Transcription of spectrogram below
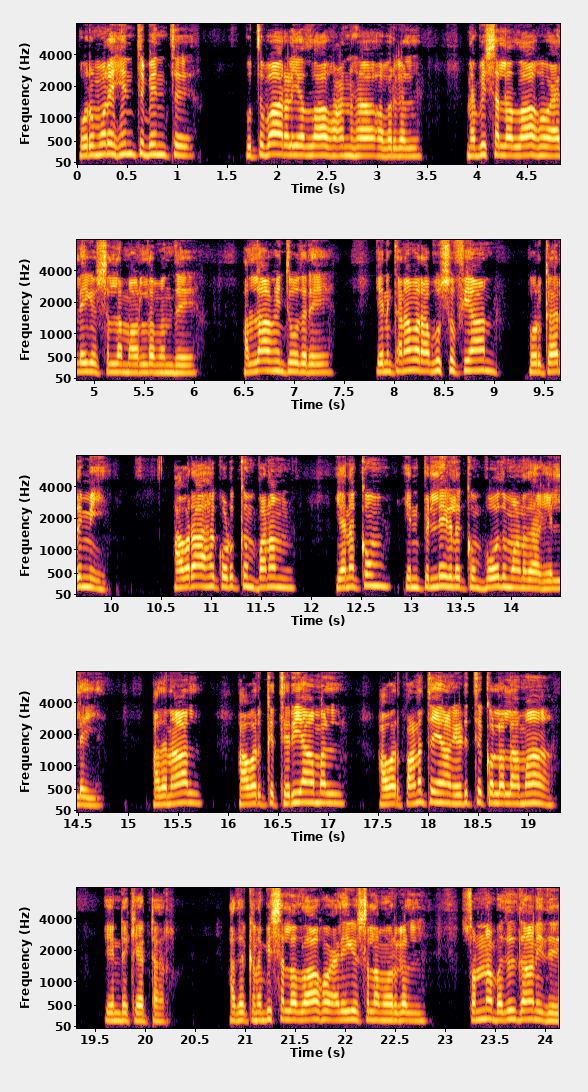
ஒரு முறை ஹிந்த் பின்த் உத்துபார் அலி அல்லாஹ் அன்ஹா அவர்கள் நபி சல்லாஹூ அலி வல்லம் அவர்களிடம் வந்து அல்லாஹின் தூதரே என் கணவர் அபு சுஃபியான் ஒரு கருமி அவராக கொடுக்கும் பணம் எனக்கும் என் பிள்ளைகளுக்கும் போதுமானதாக இல்லை. அதனால் அவருக்கு தெரியாமல் அவர் பணத்தை நான் எடுத்துக்கொள்ளலாமா என்று கேட்டார். அதற்கு நபி ஸல்லல்லாஹு அலைஹி அவர்கள் சொன்ன பதில்தான் இது.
